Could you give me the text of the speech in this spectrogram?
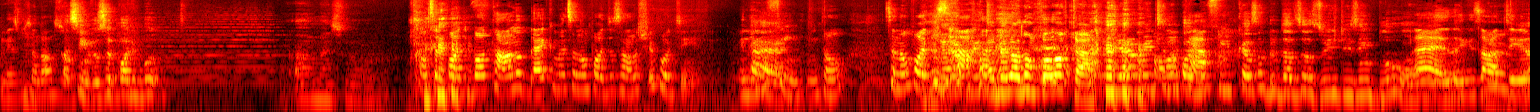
mesmo sendo azul. Assim, você pode. Ah, mas o... Então você pode botar no deck, mas você não pode usar no Shihut. E nem É. no fim. Então, você não pode usar. É melhor não colocar. Geralmente você não pode no fim porque as habilidades azuis dizem blue on. É, né? exato. E É.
